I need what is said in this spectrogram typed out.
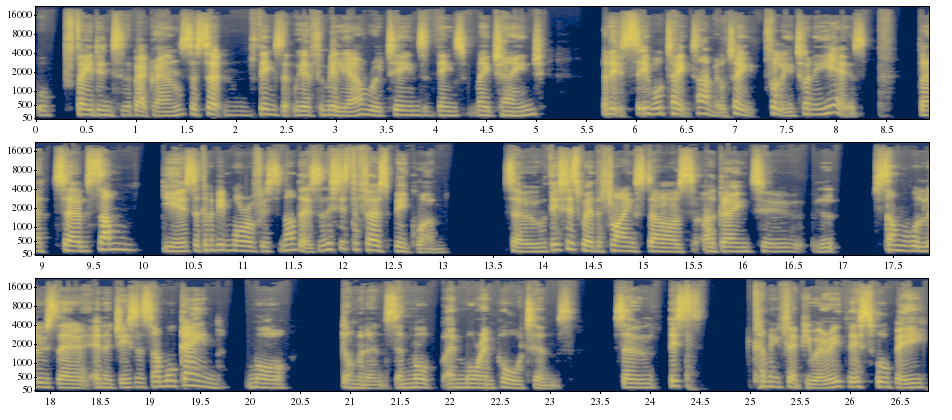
will fade into the background. So certain things that we're familiar, routines and things may change but it's it will take time. It will take fully 20 years. But um, some years are going to be more obvious than others. And this is the first big one. So this is where the flying stars are going to, some will lose their energies and some will gain more dominance and more, and more importance. So this coming February, this will be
